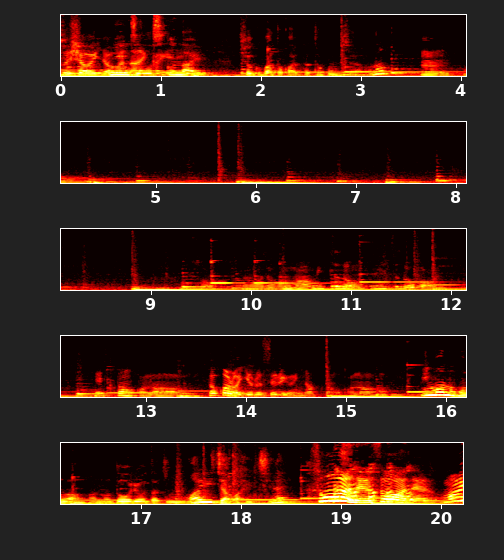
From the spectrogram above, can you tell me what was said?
部署移動がない人数が少ない職場とかやったら特にそうやろな、うん。そう密度密度が減ったんかな。だから許せるようになったのかな。今のほらあの同僚たちも毎日会わへんしね。そうやねそうやね 毎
